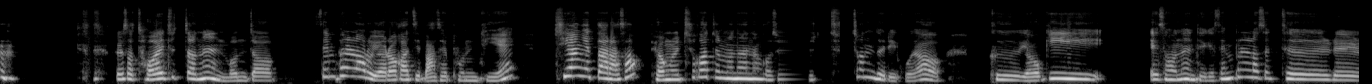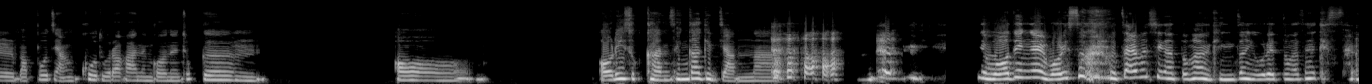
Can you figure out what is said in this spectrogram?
그래서 저의 추천은 먼저 샘플러로 여러 가지 맛을 본 뒤에 취향에 따라서 병을 추가 주문하는 것을 추천드리고요. 그 여기에서는 되게 샘플러 세트를 맛보지 않고 돌아가는 거는 조금 어 어리숙한 생각이지 않나. 이 워딩을 머릿속으로 짧은 시간 동안 굉장히 오랫동안 생각했어요.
